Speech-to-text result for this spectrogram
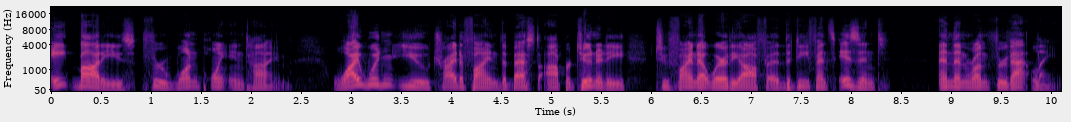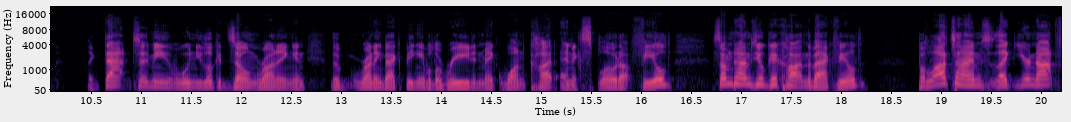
eight bodies through one point in time. Why wouldn't you try to find the best opportunity to find out where the off uh, the defense isn't and then run through that lane? Like that to me, when you look at zone running and the running back being able to read and make one cut and explode upfield, sometimes you'll get caught in the backfield, but a lot of times, like you're not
